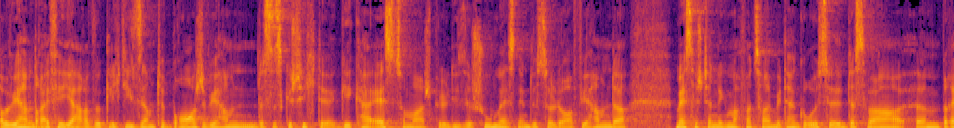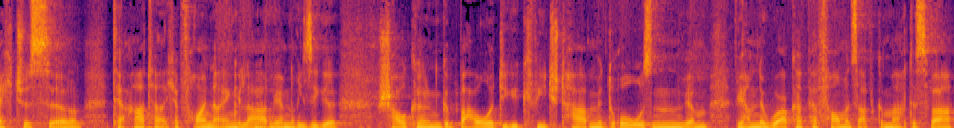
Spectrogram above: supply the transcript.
Aber wir haben drei, vier Jahre wirklich die gesamte Branche. Wir haben, das ist Geschichte. GKS zum Beispiel, diese Schuhmessen in Düsseldorf. Wir haben da Messestände gemacht von zwei Metern Größe. Das war ähm, Brechtsches äh, Theater. Ich habe Freunde eingeladen. wir haben riesige Schaukeln gebaut, die gequietscht haben mit Rosen. Wir haben, wir haben eine Worker-Performance abgemacht. Das war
